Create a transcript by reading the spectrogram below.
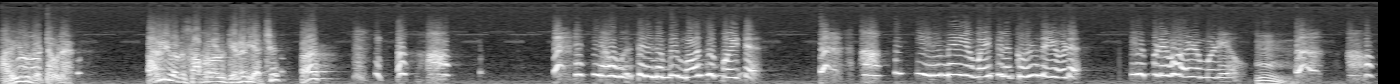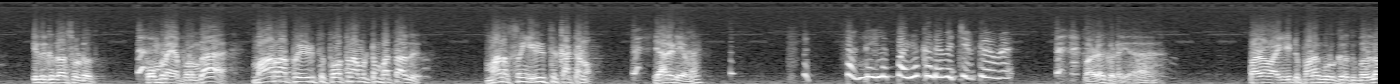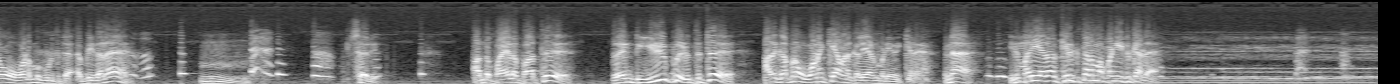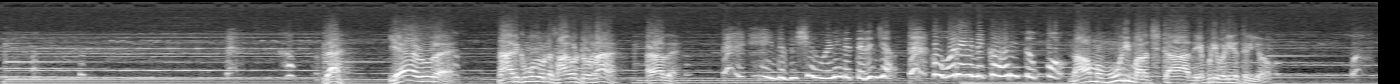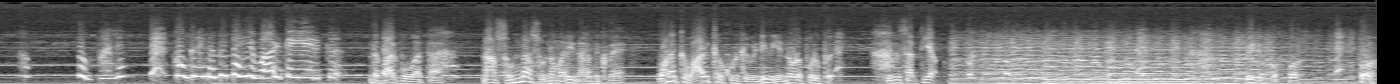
அறிவு கட்டவள. அரளி வந்து சாப்பிடுற அளவுக்கு என்னடி ஆச்சு ஆ? நான் ஒருத்தரை நம்பி மோசம் போயிட்டேன். இனிமே என் வயித்துல குழந்தையோட எப்படி வாழ முடியும்? ம். இதுக்கு தான் சொல்றது. பொம்பளைய பிறந்தா மாறாப்ப இழுத்து போத்தனா மட்டும் பத்தாது. மனசும் இழுத்து கட்டணும். யாரடி அவன்? சந்தையில பழக்கடை வச்சிருக்கிறவரு. பழக்கடையா? பழம் வாங்கிட்டு பணம் கொடுக்கறதுக்கு பதிலா உன் உடம்பு கொடுத்துட்ட. அப்படிதானே. சரி. அந்த பயலை பார்த்து ரெண்டு இழுப்பு இழுத்துட்டு அதுக்கப்புறம் உனக்கே அவனை கல்யாணம் பண்ணி வைக்கிறேன். என்ன? இது மாதிரி ஏதாவது கிறுக்குத்தனமா பண்ணிட்டு இருக்காத. ஏன் அழுவுற? நான் இருக்கும்போது உன்னை சாகட்டோன்னா அழாத. இந்த விஷயம் வெளியில தெரிஞ்சா ஊரே என்ன காரி துப்போம். நாம மூடி மறைச்சிட்டா அது எப்படி வெளியே தெரியும்? உங்களை நம்பி தான் என் வாழ்க்கையே இருக்கு. இந்த பார் பூவாத்தா நான் சொன்னா சொன்ன மாதிரி நடந்துக்குவேன். உனக்கு வாழ்க்கை கொடுக்க வேண்டியது என்னோட பொறுப்பு. இது சத்தியம். வீட்டுக்கு போ போ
